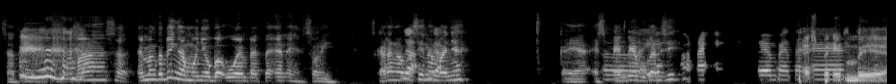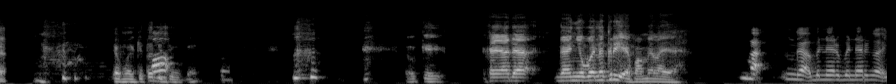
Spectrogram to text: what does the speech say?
Satu di rumah, sa- emang tapi nggak mau nyoba UMPTN eh sorry. Sekarang apa Nggak, sih namanya? Kayak SPB Eh, bukan iya, sih? PTN, PMPTN. SPMB ya. Yang kita Oh. juga. Oke. Kayak ada nggak nyoba negeri ya Pamela ya? Enggak, enggak benar-benar enggak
